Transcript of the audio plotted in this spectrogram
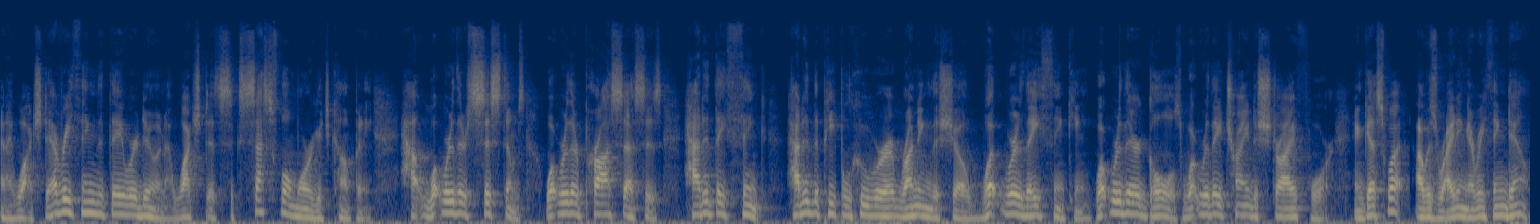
and I watched everything that they were doing. I watched a successful mortgage company. How, what were their systems? What were their processes? How did they think? How did the people who were running the show, what were they thinking? What were their goals? What were they trying to strive for? And guess what? I was writing everything down.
